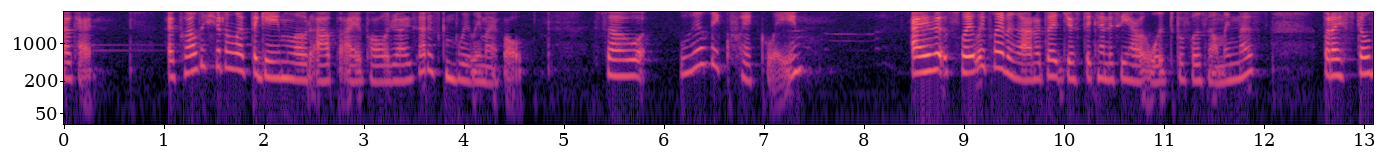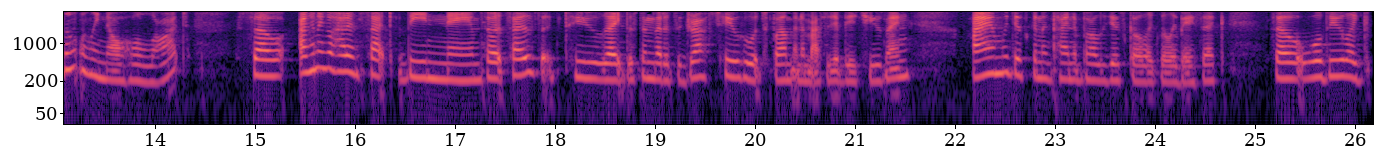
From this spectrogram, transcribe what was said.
Okay. I probably should have let the game load up. I apologize. That is completely my fault. So, really quickly, I've slightly played around with it just to kind of see how it worked before filming this, but I still don't really know a whole lot. So I'm going to go ahead and set the name. So it says to like the sim that it's addressed to, who it's from, and a message of your choosing. I'm just gonna kind of probably just go like really basic. So we'll do like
